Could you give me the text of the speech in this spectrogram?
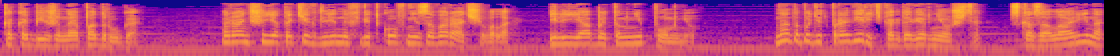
как обиженная подруга. «Раньше я таких длинных витков не заворачивала», или я об этом не помню. Надо будет проверить, когда вернешься», – сказала Арина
